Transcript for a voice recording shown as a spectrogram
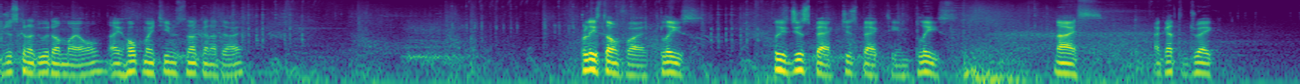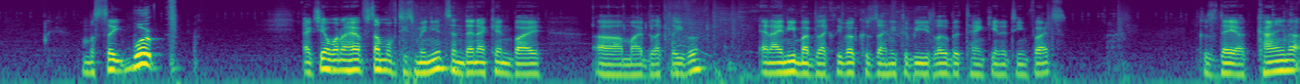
just gonna do it on my own. I hope my team's not gonna die. Please don't fight, please. Please, just back, just back, team, please. Nice. I got the Drake. I'm gonna say, warp. Actually, I want to have some of these minions, and then I can buy uh, my Black Cleaver. And I need my Black Cleaver because I need to be a little bit tanky in the team fights. Because they are kinda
